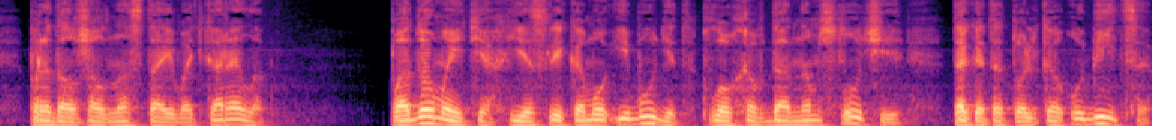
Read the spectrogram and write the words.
— продолжал настаивать Карелло. Подумайте, если кому и будет плохо в данном случае, так это только убийца.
